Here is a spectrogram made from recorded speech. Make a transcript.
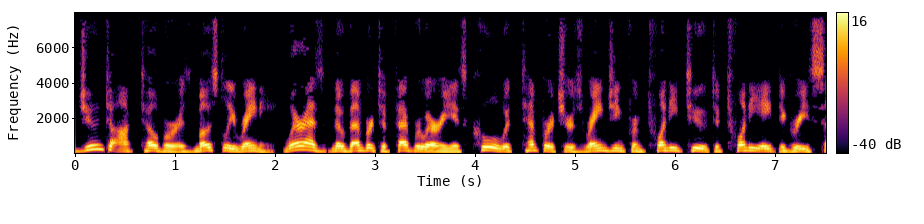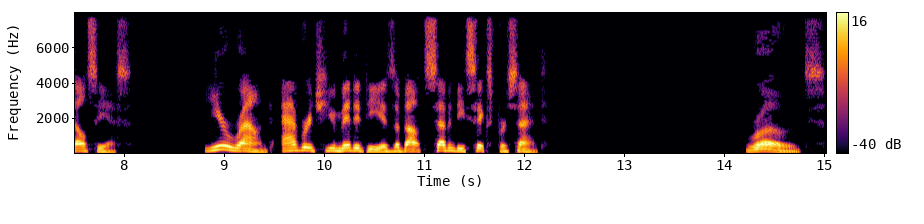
June to October is mostly rainy, whereas, November to February is cool with temperatures ranging from 22 to 28 degrees Celsius. Year-round, average humidity is about 76%. Roads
